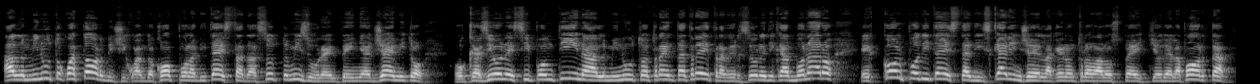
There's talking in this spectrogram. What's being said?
al minuto 14 quando Coppola di testa da sottomisura impegna Gemito. Occasione Sipontina al minuto 33 traversone di Carbonaro e colpo di testa di Scaringella che non trova lo specchio della porta.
